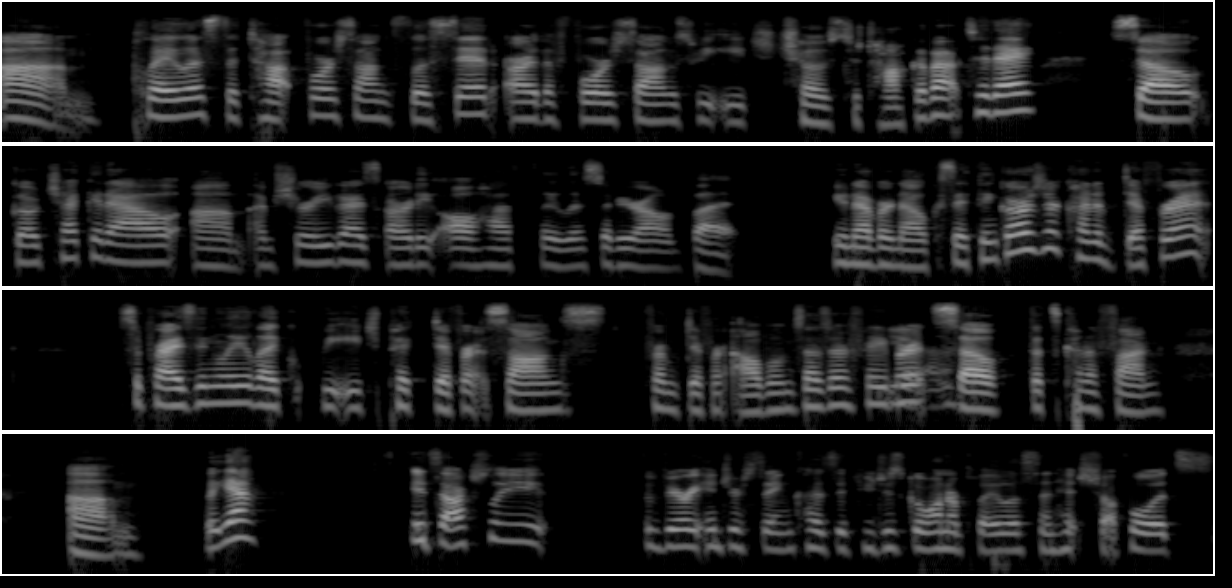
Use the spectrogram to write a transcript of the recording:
um, playlist, the top four songs listed are the four songs we each chose to talk about today. So go check it out. Um, I'm sure you guys already all have playlists of your own, but you never know because I think ours are kind of different. Surprisingly, like we each picked different songs from different albums as our favorites. Yeah. So that's kind of fun. Um, but yeah, It's actually very interesting because if you just go on our playlist and hit shuffle, it's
